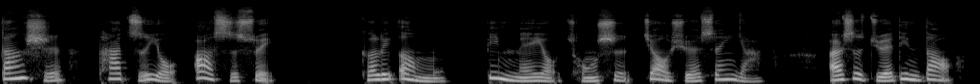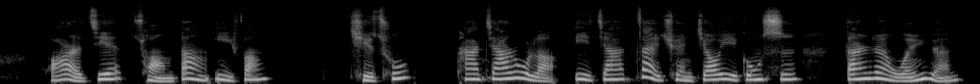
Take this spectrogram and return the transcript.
当时他只有二十岁。格雷厄姆并没有从事教学生涯，而是决定到华尔街闯荡一番。起初，他加入了一家债券交易公司，担任文员，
